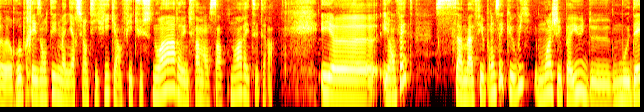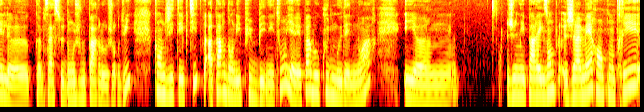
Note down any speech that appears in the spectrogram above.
euh, représenter de manière scientifique un fœtus noir, une femme enceinte noire, etc. Et, en fait, ça m'a fait penser que oui, moi j'ai pas eu de modèle comme ça, ce dont je vous parle aujourd'hui. Quand j'étais petite, à part dans les pubs Benetton, il n'y avait pas beaucoup de modèles noirs. Et je n'ai par exemple jamais rencontré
